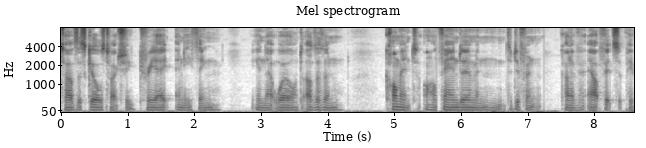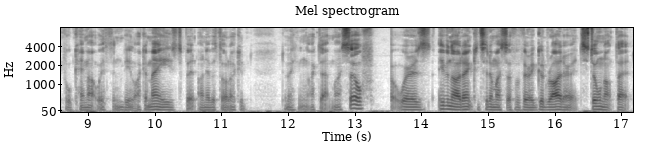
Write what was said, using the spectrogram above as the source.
to have the skills to actually create anything in that world other than comment on fandom and the different kind of outfits that people came up with and be like amazed, but I never thought I could do anything like that myself. Whereas, even though I don't consider myself a very good writer, it's still not that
